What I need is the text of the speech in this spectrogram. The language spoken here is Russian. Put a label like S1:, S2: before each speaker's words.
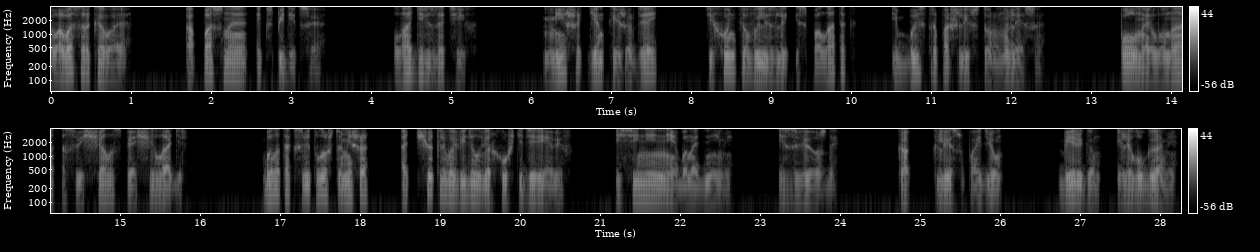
S1: Глава сороковая. Опасная экспедиция. Лагерь затих. Миша, Генка и Жердяй тихонько вылезли из палаток и быстро пошли в сторону леса. Полная луна освещала спящий лагерь. Было так светло, что Миша отчетливо видел верхушки деревьев и синее небо над ними, и звезды. «Как к лесу пойдем? Берегом или лугами?» —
